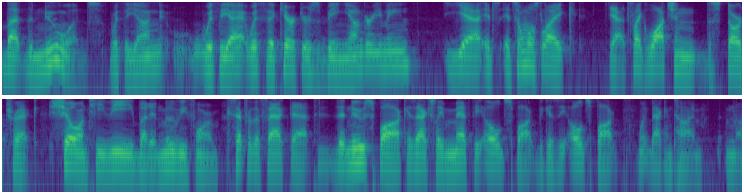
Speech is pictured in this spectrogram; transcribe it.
but the new ones with the young, with the with the characters being younger. You mean? Yeah, it's it's almost like yeah, it's like watching the Star Trek show on TV, but in movie form. Except for the fact that the new Spock has actually met the old Spock because the old Spock went back in time. I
